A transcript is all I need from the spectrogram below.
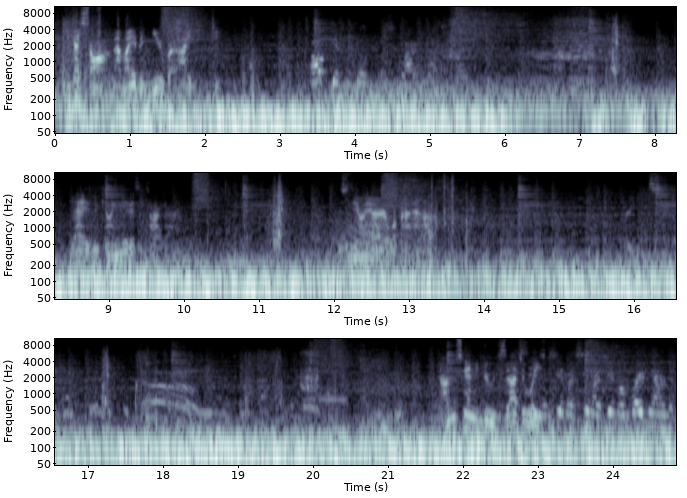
I think I saw him. That might have been you, but I... Oh, yeah, you killed me. Swag Yeah, he's been killing me this entire time. The only other weapon I have. Great. I'm just gonna do exactly what I he's... see him, I see him, I see him. I'm right behind him.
